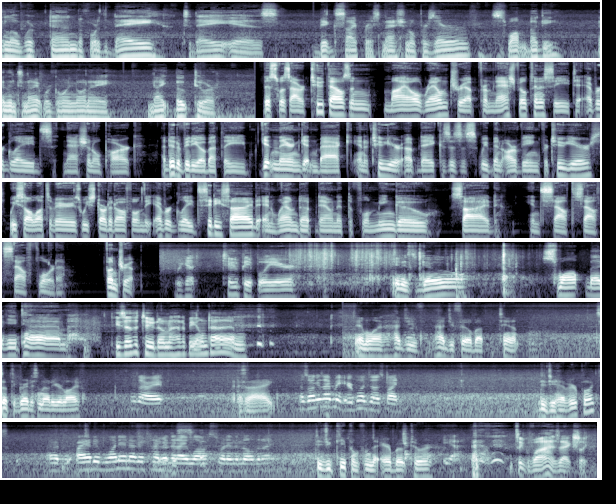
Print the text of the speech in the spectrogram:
Get a little work done before the day. Today is Big Cypress National Preserve, Swamp Buggy, and then tonight we're going on a night boat tour. This was our 2,000 mile round trip from Nashville, Tennessee to Everglades National Park. I did a video about the getting there and getting back and a two year update because this is we've been RVing for two years. We saw lots of areas. We started off on the Everglades City side and wound up down at the Flamingo side in South South South Florida. Fun trip. We got two people here. It is go swamp buggy time. These other two don't know how to be on time. Emmeline, how'd you how'd you feel about the tent? Is that the greatest night of your life? It's alright. It's alright. As long as I have my earplugs, that's fine. Did you have earplugs? I had I added one in at a time and then I lost one in the middle of the night. Did you keep him from the airboat tour? Yeah. it's like wise actually.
